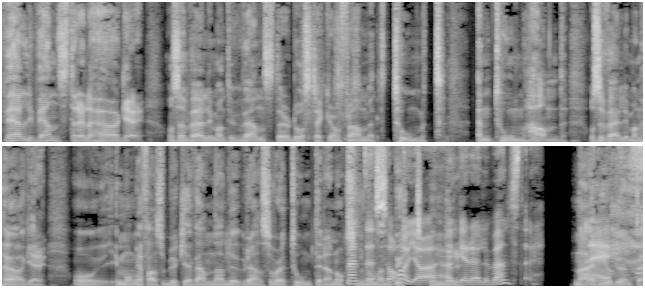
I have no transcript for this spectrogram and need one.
välj vänster eller höger. Och sen väljer man till vänster och då sträcker de fram ett tomt, en tom hand. Och så väljer man höger. Och i många fall så brukar jag vända luren, så var det tomt i den också. Men det de har sa bytt jag under- höger eller vänster? Nej, det Nej. gjorde du inte.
